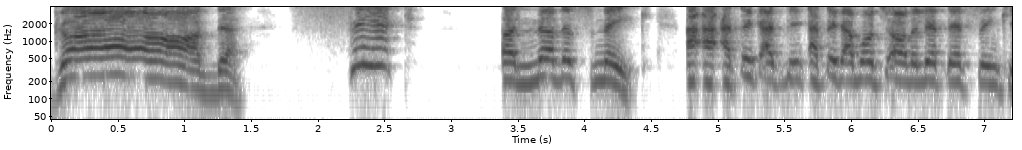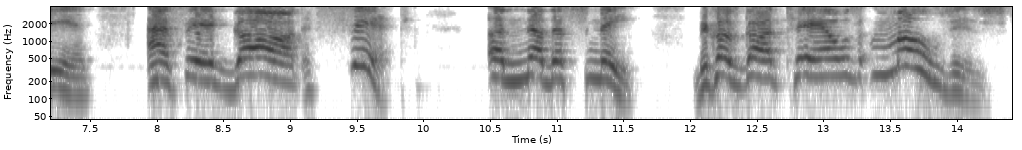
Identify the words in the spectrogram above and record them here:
God sent another snake. I, I, think I think I think I want y'all to let that sink in. I said God sent another snake because God tells Moses,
